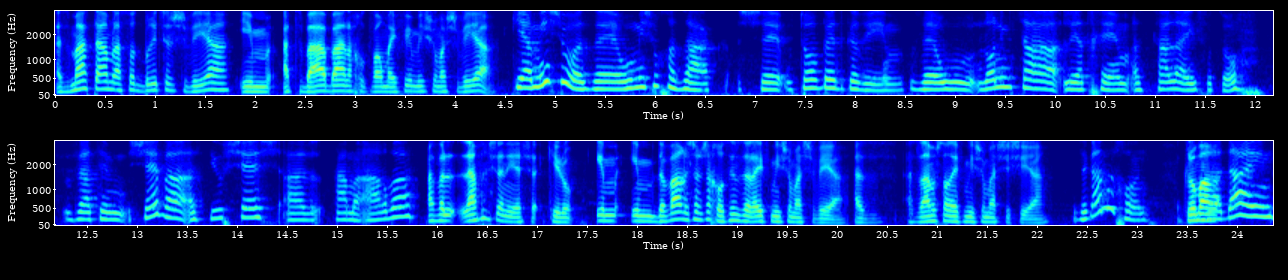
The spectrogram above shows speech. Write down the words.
אז מה הטעם לעשות ברית של שביעייה אם הצבעה הבאה אנחנו כבר מעיפים מישהו מהשביעייה? כי המישהו הזה הוא מישהו חזק, שהוא טוב באתגרים, והוא לא נמצא לידכם, אז קל להעיף אותו. ואתם שבע, אז תהיו שש על כמה? ארבע? אבל למה שאני אהיה ש... כאילו, אם, אם דבר ראשון שאנחנו עושים זה להעיף מישהו מהשביעייה, אז, אז למה שלא נעיף מישהו מהשישייה? זה גם נכון. כלומר, ועדיין,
